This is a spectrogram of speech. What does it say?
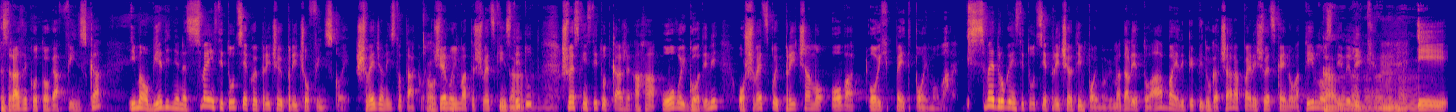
Za razliku od toga, Finska ima objedinjene sve institucije koje pričaju priču o Finskoj. Šveđan isto tako. U čelu imate švedski institut. Švedski institut kaže, aha, u ovoj godini o Švedskoj pričamo ova, ovih pet pojmova. I sve druge institucije pričaju o tim pojmovima. Da li je to ABA ili Pipi Duga Čarapa ili švedska inovativnost Da, da, ili da, Like. da, da, da. I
